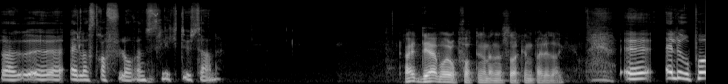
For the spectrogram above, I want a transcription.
eller straffeloven slik du ser? Nei, Det er vår oppfatning av denne saken per i dag. Eh, jeg lurer på,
